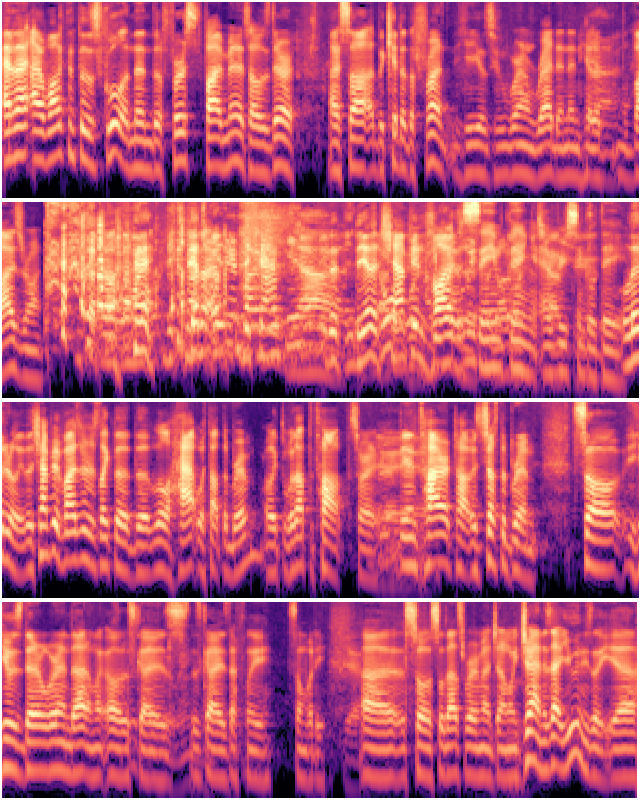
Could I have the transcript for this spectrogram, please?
and then I walked into the school, and then the first five minutes I was there, I saw the kid at the front. He was wearing red, and then he had a visor on. the champion, the champion, Yeah. the, the, other champion He wore the same thing every single day. Literally, the champion visor is like the, the little hat without the brim, or like without the top. Sorry, Yeah, the yeah, entire top. It's just the brim. So he was there wearing that. I'm like, oh, this guy is this guy is definitely somebody. Yeah. Uh, so so that's where I met Jan. I'm like, Jan, is that you? And he's like, yeah.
